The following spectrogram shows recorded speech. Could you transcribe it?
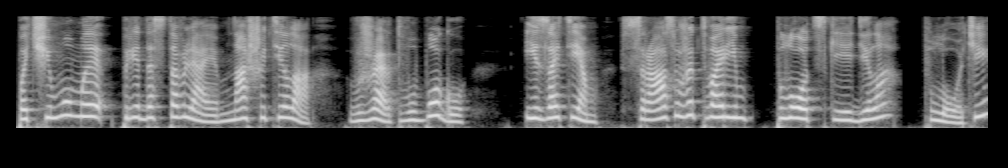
почему мы предоставляем наши тела в жертву Богу и затем сразу же творим плотские дела плоти,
